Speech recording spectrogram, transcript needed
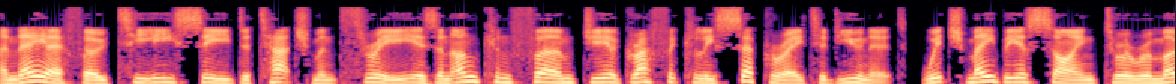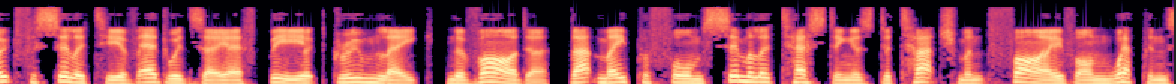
an AFOTEC Detachment 3 is an unconfirmed geographically separated unit, which may be assigned to a remote facility of Edwards AFB at Groom Lake, Nevada, that may perform similar testing as Detachment 5 on weapons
